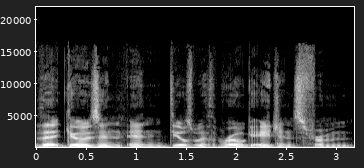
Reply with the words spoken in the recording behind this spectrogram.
that goes and, and deals with rogue agents from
